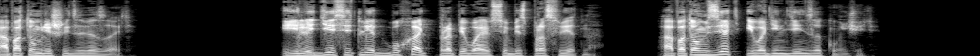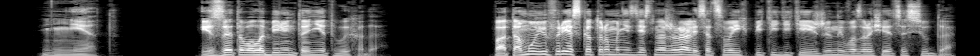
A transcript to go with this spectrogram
а потом решить завязать. Или десять лет бухать, пропивая все беспросветно, а потом взять и в один день закончить. Нет. Из этого лабиринта нет выхода. Потому и фрес, которым они здесь нажрались от своих пяти детей и жены, возвращается сюда.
